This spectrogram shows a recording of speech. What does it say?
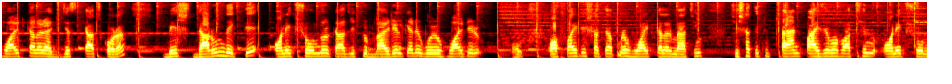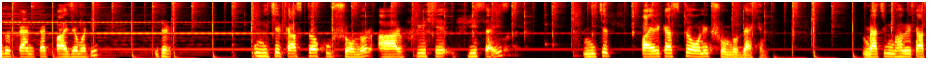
হোয়াইট কালার অ্যাডজাস্ট কাজ করা। বেশ দারুণ দেখতে। অনেক সুন্দর কাজ, একটু ব্রাইডাল ক্যাটাগরি হোয়াইটের অফ হোয়াইটের সাথে আপনার হোয়াইট কালার ম্যাচিং সে সাথে একটু প্যান্ট পায়জামা পাচ্ছেন, অনেক সুন্দর প্যান্ট কাট পায়জামাটি। এটার নিচের কাজটাও খুব সুন্দর। আর ফ্রি ফ্রি সাইজ নিচের পায়ের কাজটা অনেক সুন্দর, দেখেন। ম্যাচিং ভাবে কাজ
